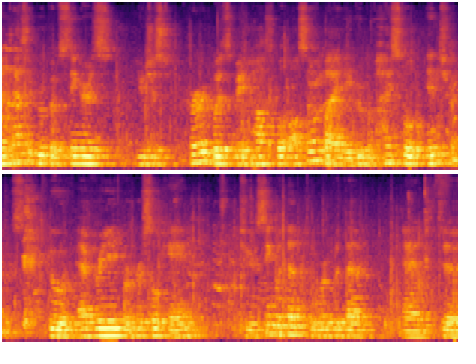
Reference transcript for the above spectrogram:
Fantastic group of singers you just heard was made possible also by a group of high school interns who every rehearsal came to sing with them, to work with them, and to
